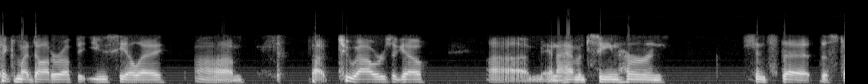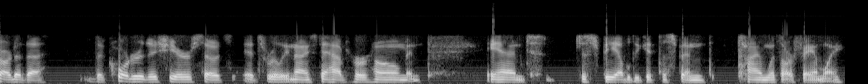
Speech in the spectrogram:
picking my daughter up at UCLA um, about two hours ago, um, and I haven't seen her in, since the the start of the the quarter this year. So it's it's really nice to have her home and and just be able to get to spend time with our family.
